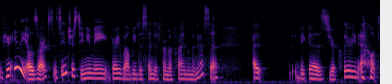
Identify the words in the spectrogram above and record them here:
if you're in the Ozarks, it's interesting. You may very well be descended from Ephraim and Manasseh uh, because you're clearing out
